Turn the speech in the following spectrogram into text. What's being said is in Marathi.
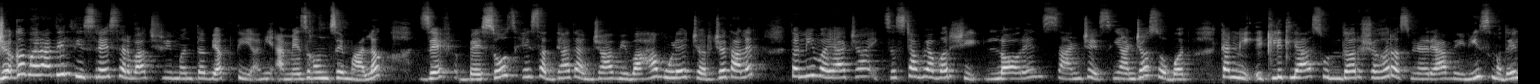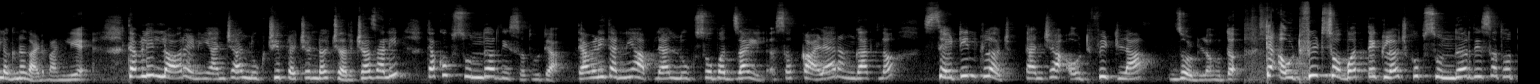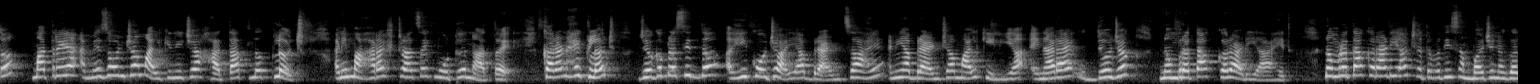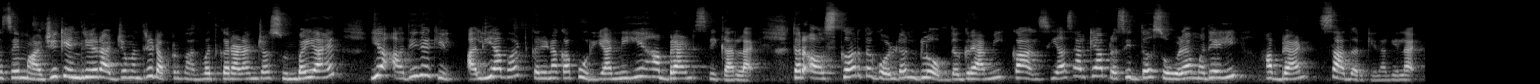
जगभरातील तिसरे सर्वात श्रीमंत व्यक्ती आणि अमेझॉनचे मालक जेफ बेसोस हे सध्या त्यांच्या विवाहामुळे चर्चेत आलेत. त्यांनी वयाच्या एकसष्टाव्या वर्षी लॉरेन्स सांचेस यांच्यासोबत त्यांनी इटलीतल्या सुंदर शहर असणाऱ्या व्हेनिसमध्ये लग्नगाठ बांधली आहे. त्यावेळी लॉरेन यांच्या लुकची प्रचंड चर्चा झाली. त्या खूप सुंदर दिसत होत्या. त्यावेळी त्यांनी आपल्या लुकसोबत जाईल असं काळ्या रंगातलं सेटिन क्लच त्यांच्या आउटफिटला जोडलं होतं. त्या आउटफिट सोबत ते क्लच खूप सुंदर दिसत होतं. मात्र या अमेझॉनच्या मालकिनीच्या हातातलं क्लच आणि महाराष्ट्राचं एक मोठं नातं आहे. कारण हे क्लच जगप्रसिद्ध अहिकोजा या ब्रँडचं आहे आणि या ब्रँडच्या मालकीन या एन आर आय उद्योजक नम्रता कराडिया आहेत. नम्रता कराडिया छत्रपती संभाजीनगरचे माजी केंद्रीय राज्यमंत्री डॉक्टर भागवत कराडांच्या सुनबाई आहेत. या आधी देखील आलिया भट करीना कपूर यांनीही हा ब्रँड स्वीकारलाय. तर Oscar the Golden Globe the Grammy Cannes यासारख्या प्रसिद्ध सोहळ्यामध्येही हा ब्रँड सादर केला गेलाय.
